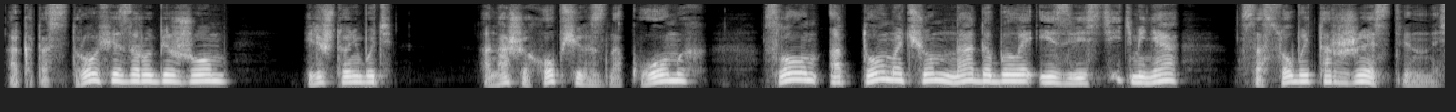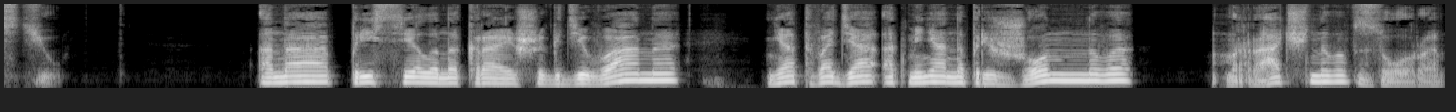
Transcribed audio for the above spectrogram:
о катастрофе за рубежом или что-нибудь о наших общих знакомых, словом, о том, о чем надо было известить меня с особой торжественностью. Она присела на краешек дивана, не отводя от меня напряженного, мрачного взора.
